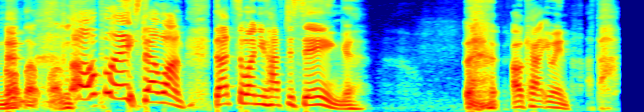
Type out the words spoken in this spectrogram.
not that one. Oh, please, that one. That's the one you have to sing. I'll count you in. A five,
